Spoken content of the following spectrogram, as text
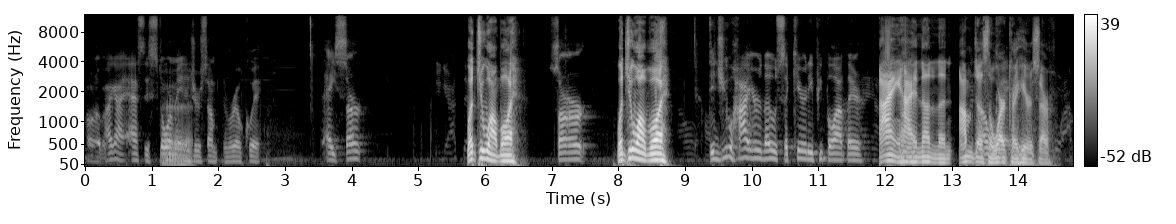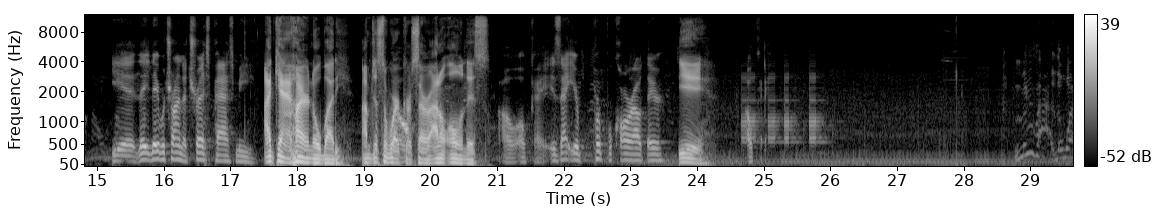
Hold up, I gotta ask this store Uh. manager something real quick. Hey, sir, What you want, boy? sir, What you want, boy? did you hire those security people out there? I ain't hiding nothing. I'm just a worker here, sir. Yeah, they they were trying to trespass me. I can't hire nobody. I'm just a worker, Oh. sir. I don't own this. Oh, okay. Is that your purple car out there? Yeah. Okay. Move out of the way.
